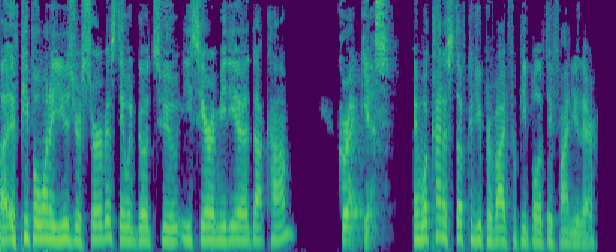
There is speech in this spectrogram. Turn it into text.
Uh, if people want to use your service, they would go to esierramedia.com. Correct. Yes. And what kind of stuff could you provide for people if they find you there?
